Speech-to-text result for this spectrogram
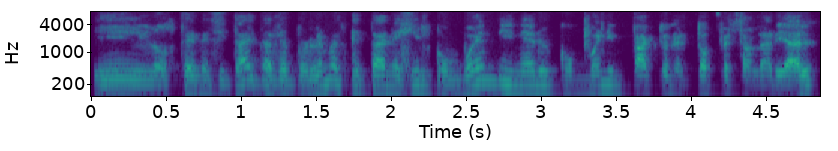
y los Tennessee Titans. El problema es que Tannehill, con buen dinero y con buen impacto en el tope salarial,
